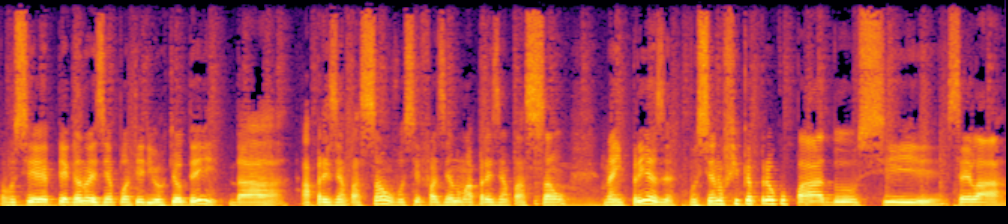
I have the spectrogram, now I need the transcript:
Então, você pegando o exemplo anterior que eu dei da apresentação, você fazendo uma apresentação na empresa, você não fica preocupado se, sei lá,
